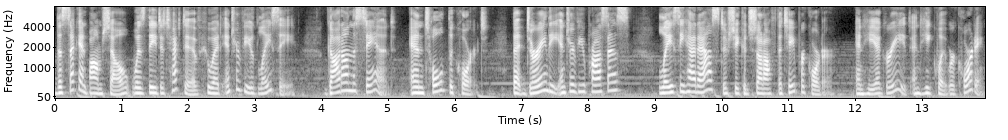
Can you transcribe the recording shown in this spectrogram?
The second bombshell was the detective who had interviewed Lacey got on the stand and told the court that during the interview process, Lacey had asked if she could shut off the tape recorder, and he agreed and he quit recording.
